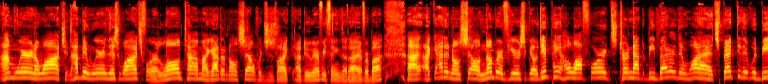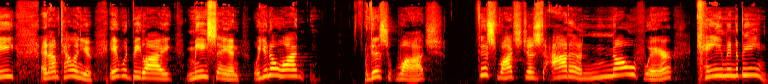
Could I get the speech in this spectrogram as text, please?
I'm wearing a watch, and I've been wearing this watch for a long time. I got it on sale, which is like I do everything that I ever buy. I, I got it on sale a number of years ago. Didn't pay a whole lot for it. It's turned out to be better than what I expected it would be. And I'm telling you, it would be like me saying, well, you know what? This watch, this watch just out of nowhere came into being.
